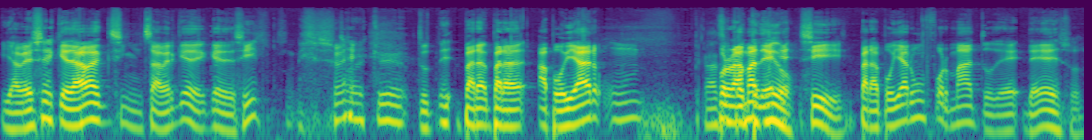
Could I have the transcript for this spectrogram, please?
y a veces quedaba sin saber qué, qué decir. Eso es- Es que tú- eh, para, para apoyar un programa de contenido. sí para apoyar un formato de, de eso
